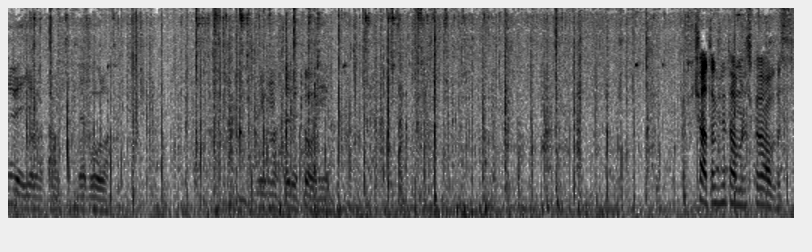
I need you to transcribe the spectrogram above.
Не виділа там, де була рівна територія. Початок Житомирської області.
